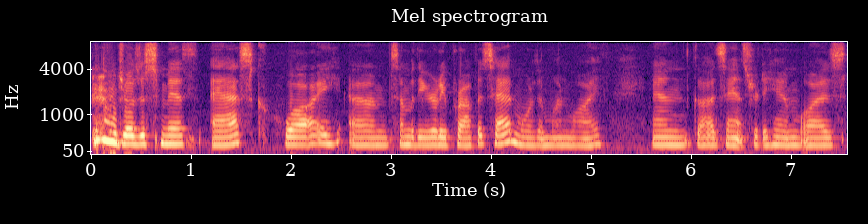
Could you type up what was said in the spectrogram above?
Joseph Smith asked why um, some of the early prophets had more than one wife, and God's answer to him was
